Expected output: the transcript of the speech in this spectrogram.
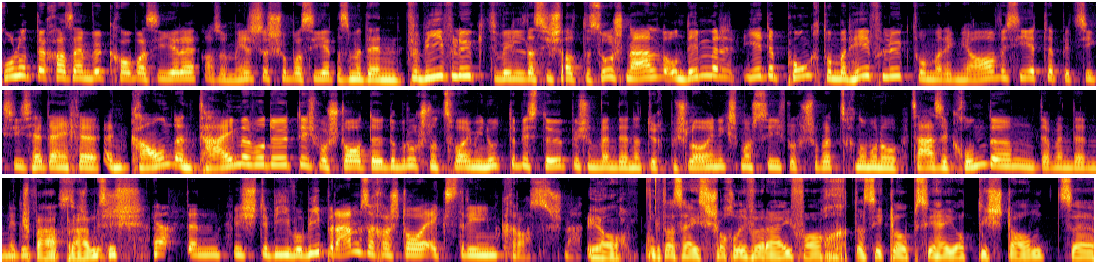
cool und dann kann es einem wirklich auch passieren, also mir ist das schon passiert, dass man dann vorbeifliegt, weil das ist halt so schnell und immer jeder Punkt, wo man hinfliegt, wo man irgendwie anvisiert hat, beziehungsweise hat eigentlich einen Count, einen Timer, der dort ist, wo steht, äh, du brauchst noch zwei Minuten, bis du dort bist und wenn du natürlich beschleunigst massiv, brauchst du plötzlich nur noch 10 Sekunden und wenn du nicht aufpasst, bremst. Ja, dann bist du dabei. Wobei bremsen kannst du extrem krass schnell. Ja, das heisst schon ein bisschen vereinfacht. Also ich glaube, sie haben auch die Distanz, äh,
